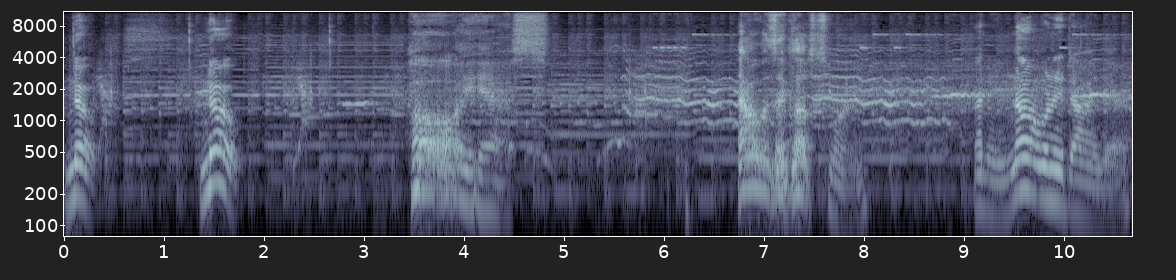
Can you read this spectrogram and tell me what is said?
No! No! Oh, yes! That was a close one! I did not want to die there.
